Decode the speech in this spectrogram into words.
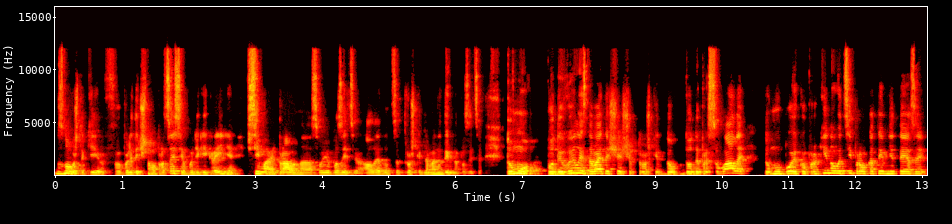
Знову ж таки, в політичному процесі в будь-якій країні всі мають право на свою позицію, але ну це трошки для мене дивна позиція. Тому подивились, давайте ще щоб трошки до- додепресували. Тому Бойко прокинув ці провокативні тези.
